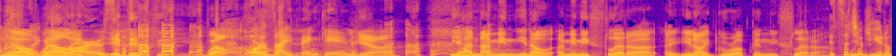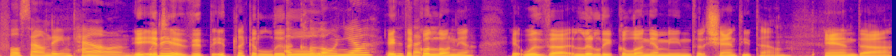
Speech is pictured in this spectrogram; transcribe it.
No, like well, Mars. It, it did. Well, What was I thinking? Yeah, yeah. And I mean, you know, I mean, Ysleta. You know, I grew up in Ysleta. It's such a beautiful sounding town. It, it is. It, it's like a a little. Colonia. It's a that- colonia. It was uh, literally colonia means a shanty town, and uh,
